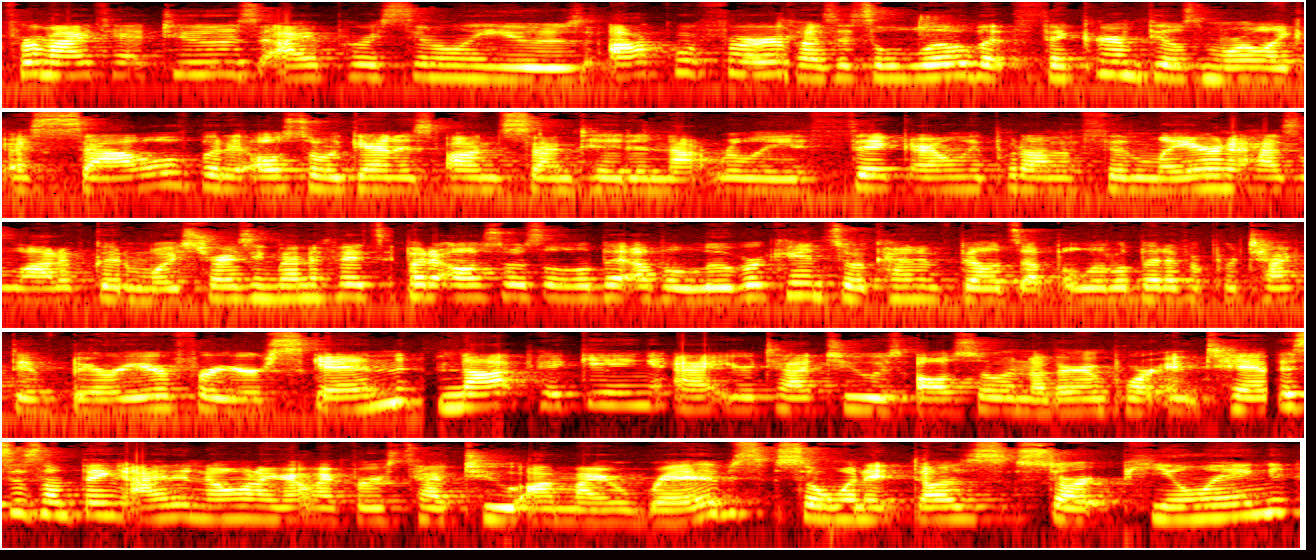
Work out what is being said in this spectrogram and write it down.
for my tattoos, I personally use Aquaphor because it's a little bit thicker and feels more like a salve, but it also again is unscented and not really thick. I only put on a thin layer and it has a lot of good moisturizing benefits, but it also is a little bit of a lubricant, so it kind of builds up a little bit of a protective barrier for your skin. Not picking at your tattoo is also another important tip. This is something I didn't know when I got my first tattoo on my ribs, so when it does start peeling,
